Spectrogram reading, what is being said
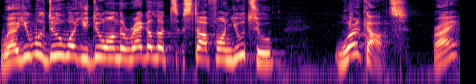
where you will do what you do on the regular stuff on YouTube, workouts, right?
